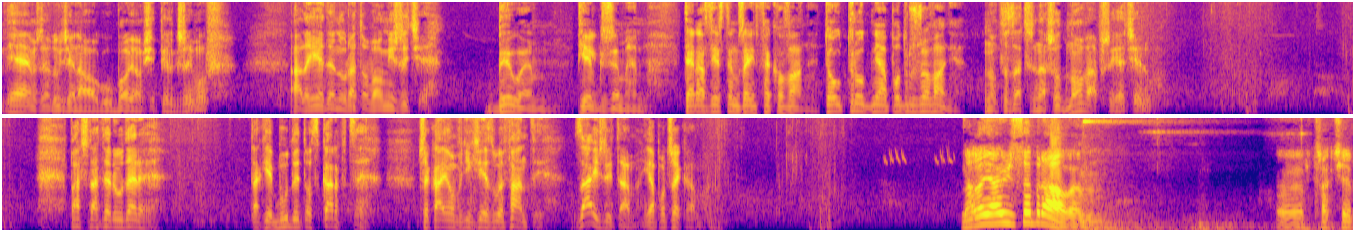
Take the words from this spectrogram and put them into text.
Wiem, że ludzie na ogół boją się pielgrzymów, ale jeden uratował mi życie. Byłem pielgrzymem. Teraz jestem zainfekowany. To utrudnia podróżowanie. No to zaczynasz od nowa, przyjacielu. Patrz na tę ruderę. Takie budy to skarbce. Czekają w nich niezłe fanty. Zajrzyj tam, ja poczekam. No ale ja już zebrałem. E, W trakcie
